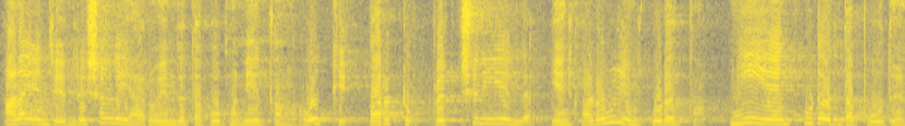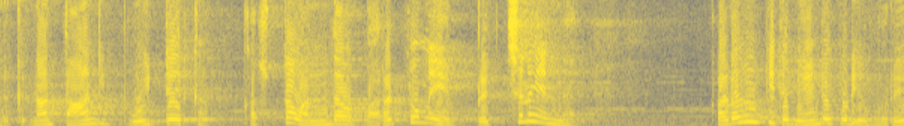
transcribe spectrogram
ஆனால் என் ஜென்ரேஷனில் யாரோ எந்த தப்பும் பண்ணியிருக்காங்க. ஓகே வரட்டும். பிரச்சனையே இல்லை. என் கடவுள் என் கூட இருக்கான். நீ என் கூட இருந்தால் போதும் எனக்கு. நான் தாண்டி போயிட்டே இருக்கேன். கஷ்டம் வந்தால் வரட்டுமே. பிரச்சனை என்ன? கடவுள்கிட்ட வேண்டக்கூடிய ஒரே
